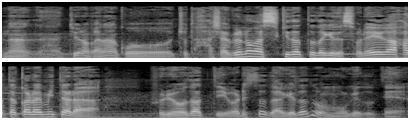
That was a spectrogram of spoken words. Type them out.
な、なんていうのかな、こう、ちょっとはしゃぐのが好きだっただけで、それが旗から見たら不良だって言われてただけだと思うけどね。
